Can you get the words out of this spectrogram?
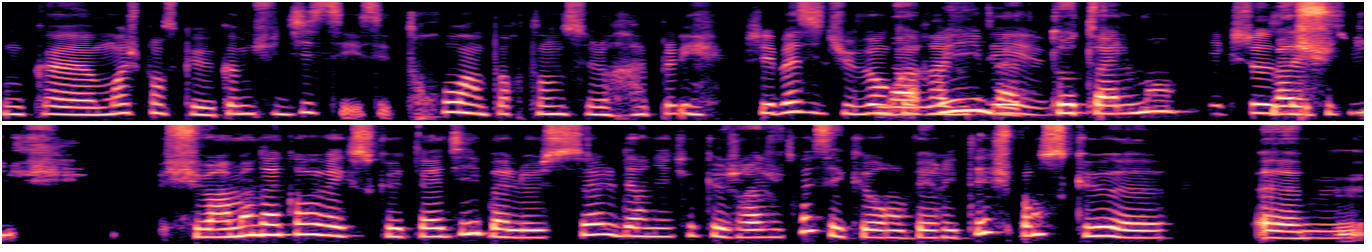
Donc euh, moi, je pense que, comme tu dis, c'est trop important de se le rappeler. Je sais pas si tu veux Bah encore oui, bah rajouter totalement. quelque chose Bah, je suis. Je suis vraiment d'accord avec ce que tu as dit. Bah, le seul dernier truc que je rajouterais, c'est qu'en vérité, je pense que euh, euh,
